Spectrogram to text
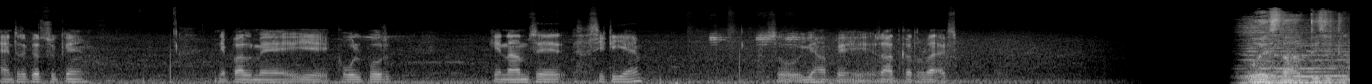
एंटर कर चुके हैं। नेपाल में ये कोलपुर के नाम से सिटी है। सो यहाँ पे रात का थोड़ा डिजिटल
